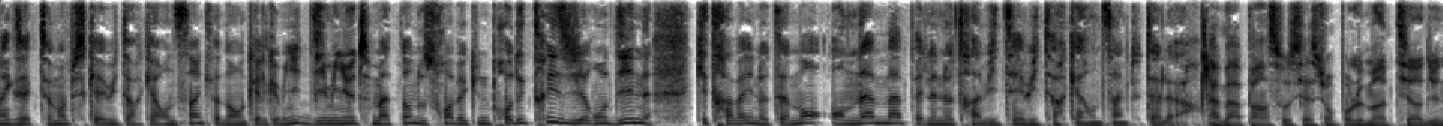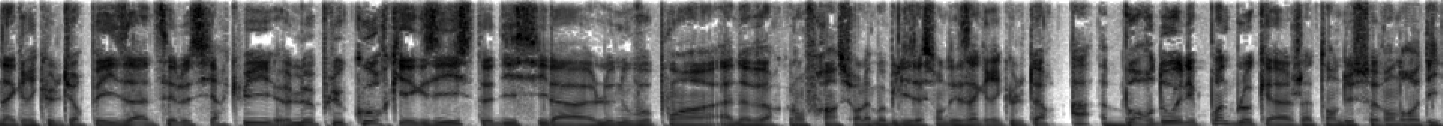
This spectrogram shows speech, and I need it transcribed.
Exactement, puisqu'à 8h45, là, dans quelques minutes, 10 minutes maintenant, nous serons avec une productrice girondine qui travaille notamment en AMAP. Elle est notre invitée à 8h45 tout à l'heure. AMAP, Association pour le maintien d'une agriculture paysanne, c'est le circuit le plus court qui existe. D'ici là, le nouveau point à 9h que l'on fera sur la mobilisation des agriculteurs à Bordeaux et les points de blocage attendus ce vendredi.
